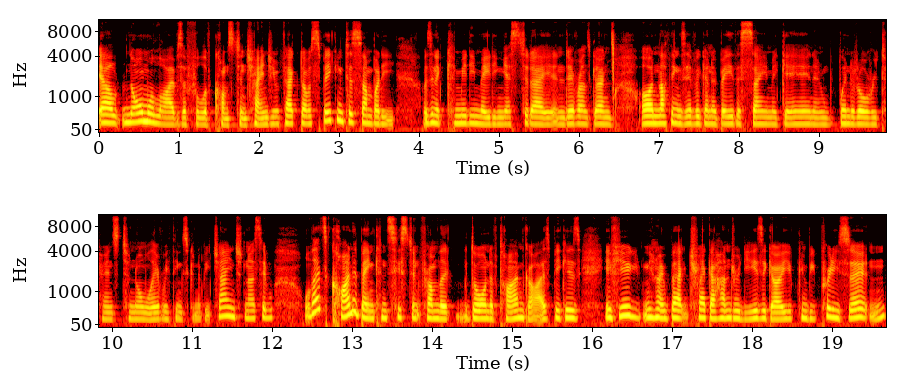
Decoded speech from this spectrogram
our normal lives are full of constant change. In fact, I was speaking to somebody, I was in a committee meeting yesterday, and everyone's going, Oh, nothing's ever going to be the same again, and when it all returns to normal, everything's going to be changed. And I said, Well, that's kind of been consistent from the dawn of time, guys, because if you, you know, backtrack 100 years ago, you can be pretty certain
